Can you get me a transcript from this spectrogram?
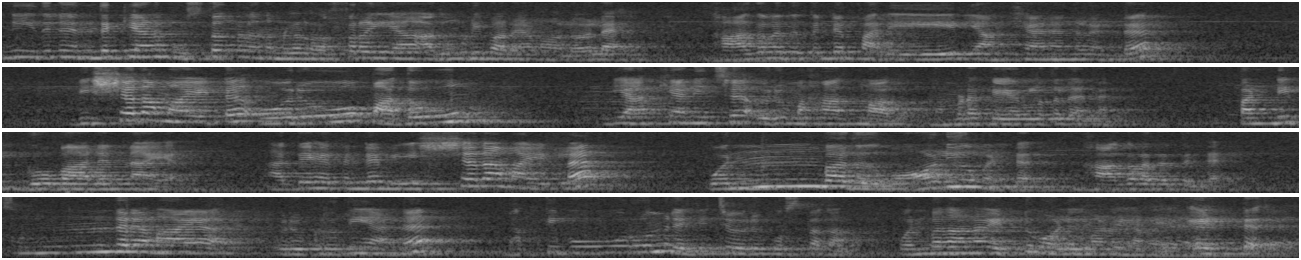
ഇനി ഇതിന് എന്തൊക്കെയാണ് പുസ്തകങ്ങൾ നമ്മൾ റെഫർ ചെയ്യുക? അതും കൂടി പറയണമല്ലോ അല്ലേ? ഭാഗവതത്തിന്റെ പല വ്യാഖ്യാനങ്ങളുണ്ട്. വിശദമായിട്ട് ഓരോ മതവും വ്യാഖ്യാനിച്ച ഒരു മഹാത്മാവ് നമ്മുടെ കേരളത്തിൽ തന്നെ പണ്ഡിറ്റ് ഗോപാലൻ നായർ. അദ്ദേഹത്തിന്റെ വിശദമായിട്ടുള്ള ഒൻപത് വോള്യൂം ഉണ്ട് ഭാഗവതത്തിന്റെ സുന്ദരമായ ഒരു കൃതിയാണ് ഭക്തിപൂർവം രചിച്ച ഒരു പുസ്തകം. ഒൻപതാണോ എട്ട് വോള്യൂമാണ് എട്ട്.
